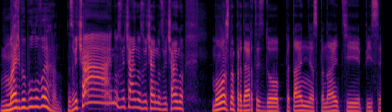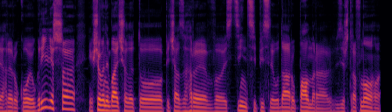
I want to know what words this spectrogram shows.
Матч би було виграно. Звичайно, звичайно, звичайно, звичайно. Можна придертись до питання з пенальті після гри рукою Гріліша. Якщо ви не бачили, то під час гри в стінці після удару Палмера зі штрафного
